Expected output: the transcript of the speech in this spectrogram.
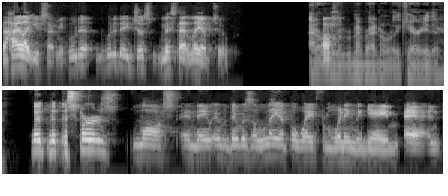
The highlight you sent me. Who did who did they just miss that layup to? I don't oh. really remember. I don't really care either. The, the, the Spurs lost, and they it, there was a layup away from winning the game, and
